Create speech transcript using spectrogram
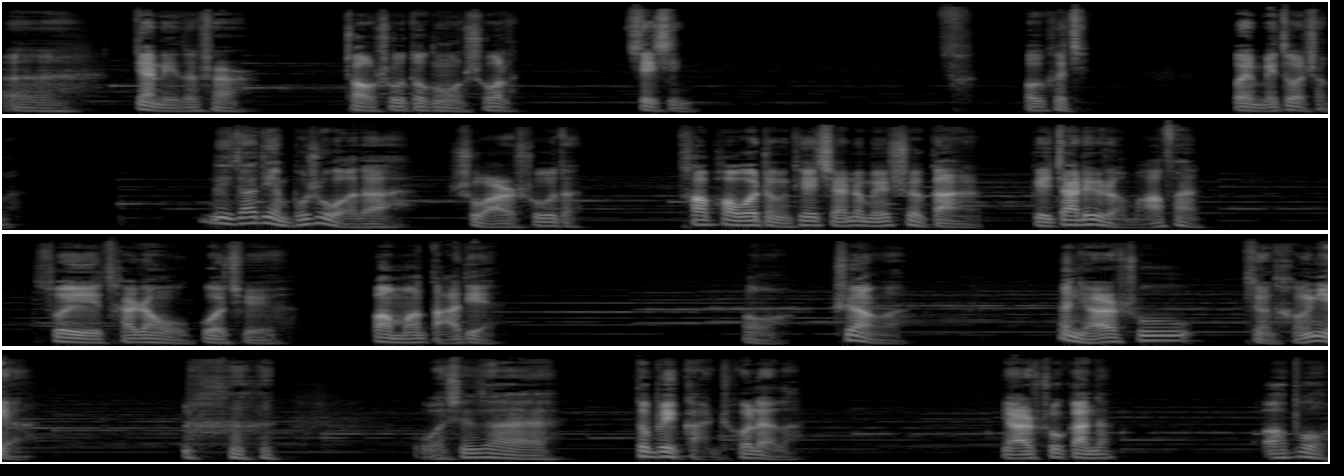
呃，店里的事儿，赵叔都跟我说了，谢谢你。不客气，我也没做什么。那家店不是我的，是我二叔的，他怕我整天闲着没事干，给家里惹麻烦，所以才让我过去帮忙打点。哦，这样啊，那你二叔挺疼你啊。呵呵，我现在都被赶出来了。你二叔干的？啊，不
